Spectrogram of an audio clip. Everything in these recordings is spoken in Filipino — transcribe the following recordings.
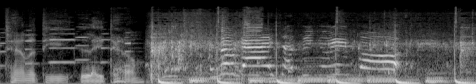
eternity later. Hello guys, happy new year po!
